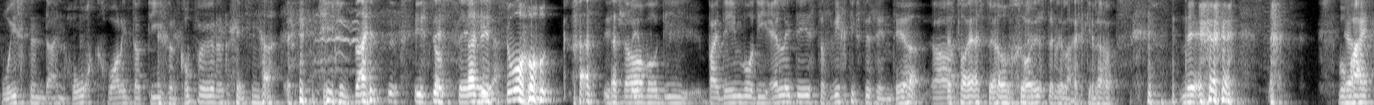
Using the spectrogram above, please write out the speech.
wo ist denn dein hochqualitativer Kopfhörer? ja, die sind, weißt du, Ist das der das ist so krass. Ist da, wo die, bei dem, wo die LEDs das Wichtigste sind? Ja, Ja. das teuerste auch. Das teuerste vielleicht, genau. nee. Wobei,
